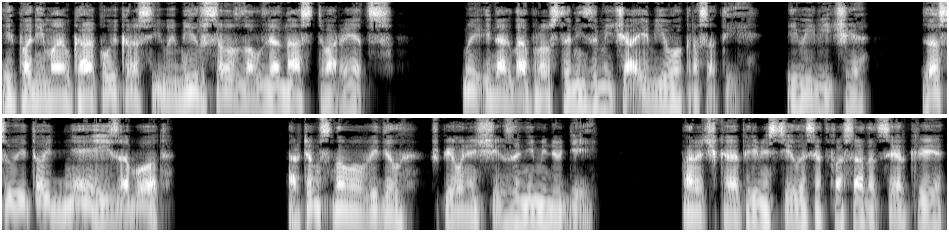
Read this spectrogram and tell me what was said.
и понимаю, какой красивый мир создал для нас Творец. Мы иногда просто не замечаем его красоты и величия за суетой дней и забот. Артем снова увидел шпионящих за ними людей. Парочка переместилась от фасада церкви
